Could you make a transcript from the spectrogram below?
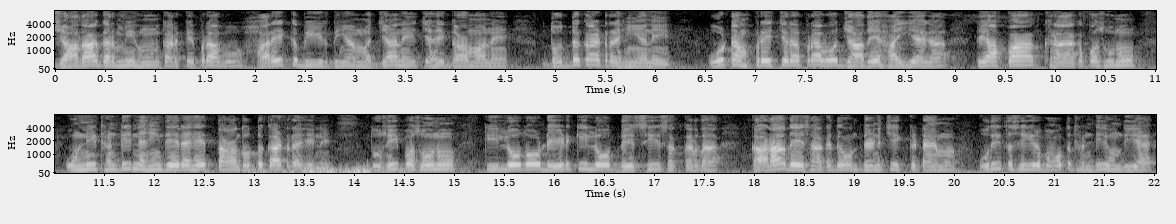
ਜ਼ਿਆਦਾ ਗਰਮੀ ਹੋਣ ਕਰਕੇ ਭਰਾਵੋ, ਹਰ ਇੱਕ ਵੀਰ ਦੀਆਂ ਮੱਝਾਂ ਨੇ, ਚਾਹੇ ਗਾਵਾਂ ਨੇ, ਦੁੱਧ ਘਟ ਰਹੀਆਂ ਨੇ, ਉਹ ਟੈਂਪਰੇਚਰ ਭਰਾਵੋ ਜ਼ਿਆਦਾ ਹਾਈ ਹੈਗਾ ਤੇ ਆਪਾਂ ਖਰਾਕ ਪਸ਼ੂ ਨੂੰ ਉਨੀ ਠੰਡੀ ਨਹੀਂ ਦੇ ਰਹੇ, ਤਾਂ ਦੁੱਧ ਘਟ ਰਹੇ ਨੇ। ਤੁਸੀਂ ਪਸ਼ੂ ਨੂੰ ਕਿਲੋ ਤੋਂ 1.5 ਕਿਲੋ ਦੇਸੀ ਸ਼ੱਕਰ ਦਾ ਕਾੜਾ ਦੇ ਸਕਦੇ ਹੋ, ਦਿਨ 'ਚ ਇੱਕ ਟਾਈਮ ਉਹਦੀ ਤਸੀਰ ਬਹੁਤ ਠੰਡੀ ਹੁੰਦੀ ਹੈ,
